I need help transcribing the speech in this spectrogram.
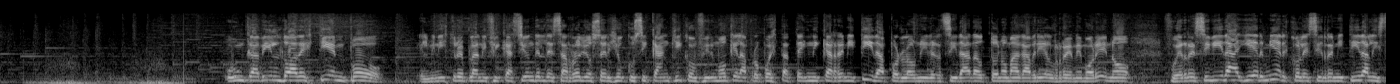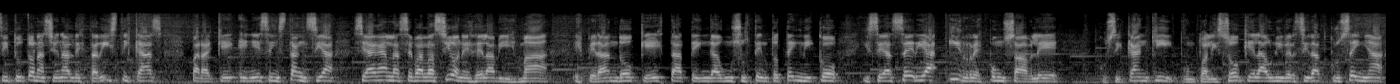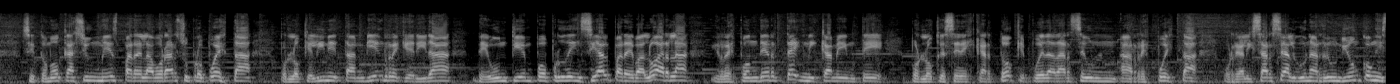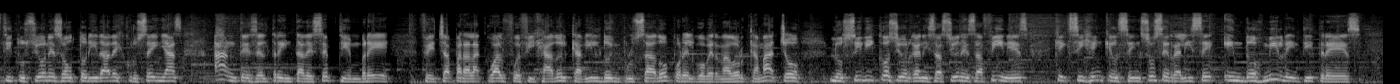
Un cabildo a destiempo. El ministro de Planificación del Desarrollo, Sergio Cusicanqui, confirmó que la propuesta técnica remitida por la Universidad Autónoma Gabriel René Moreno fue recibida ayer miércoles y remitida al Instituto Nacional de Estadísticas para que en esa instancia se hagan las evaluaciones de la misma, esperando que ésta tenga un sustento técnico y sea seria y responsable. Cusicanqui puntualizó que la Universidad Cruceña se tomó casi un mes para elaborar su propuesta, por lo que el INE también requerirá de un tiempo prudencial para evaluarla y responder técnicamente, por lo que se descartó que pueda darse una respuesta o realizarse alguna reunión con instituciones o autoridades cruceñas antes del 30 de septiembre, fecha para la cual fue fijado el cabildo impulsado por el gobernador Camacho, los cívicos y organizaciones afines que exigen que el censo se realice en 2023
